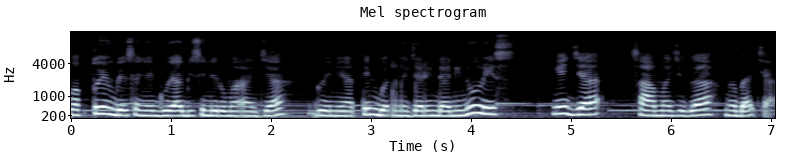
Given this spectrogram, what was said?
waktu yang biasanya gue abisin di rumah aja, gue niatin buat ngajarin Dani nulis, ngeja, sama juga ngebaca.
